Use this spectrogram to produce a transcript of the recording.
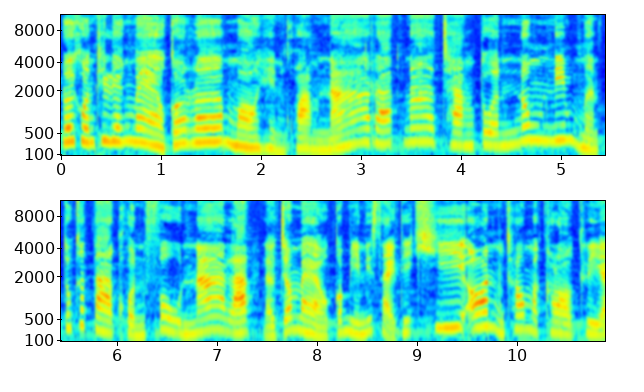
โดยคนที่เลี้ยงแมวก็เริ่มมองเห็นความน่ารักน่าชังตัวนุ่มนิ่มเหมือนตุ๊กตาขนฟูน่ารัก แล้วเจ้าแมวก็มีนิสัยที่ขี้อ้อนเข้ามาคลอเคลีย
